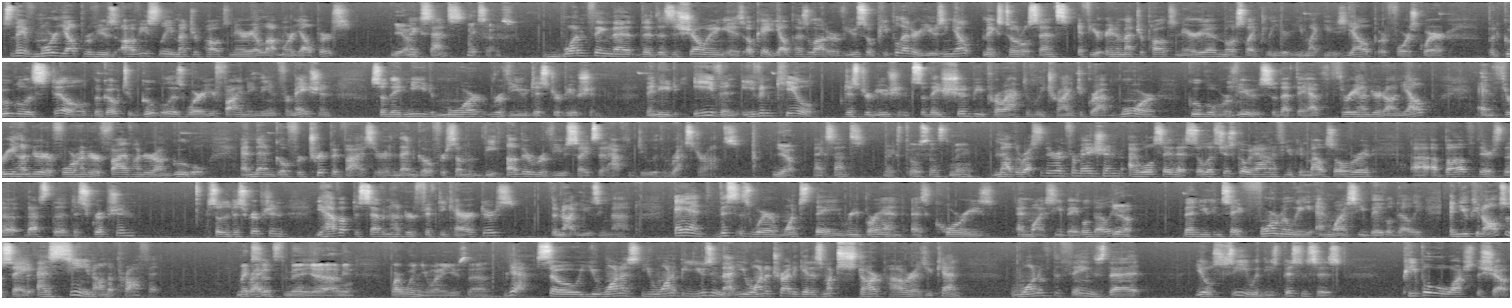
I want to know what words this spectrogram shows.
So they have more Yelp reviews. Obviously, metropolitan area, a lot more Yelpers. Yeah, Makes sense. makes sense. One thing that, that this is showing is okay, Yelp has a lot of reviews, so people that are using Yelp makes total sense. If you're in a metropolitan area, most likely you're, you might use Yelp or Foursquare, but Google is still the go to. Google is where you're finding the information, so they need more review distribution. They need even, even keel distribution, so they should be proactively trying to grab more Google reviews so that they have 300 on Yelp and 300 or 400 or 500 on Google, and then go for TripAdvisor, and then go for some of the other review sites that have to do with restaurants. Yeah, Makes sense? makes total sense to me. Now, the rest of their information, I will say this. So let's just go down if you can mouse over it. Uh, above, there's the that's the description. So the description, you have up to 750 characters. They're not using that. And this is where once they rebrand as Corey's NYC Bagel Deli, Yeah, then you can say formerly NYC Bagel Deli. And you can also say as seen on the profit. makes Right? sense to me. Yeah, I mean, why wouldn't you want to use that? Yeah, so you want to you want to be using that. You want to try to get as much star power as you can. One of the things that you'll see with these businesses, people will watch the show,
